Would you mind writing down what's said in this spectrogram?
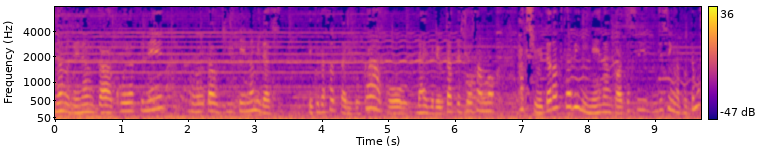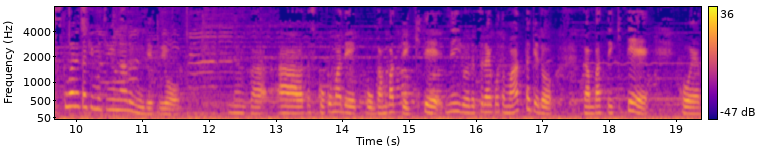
なのでなんかこうやってねこの歌を聴いて涙してくださったりとかこうライブで歌って賞賛の拍手をいただくたびにねなんか私自身がとても救われた気持ちになるんですよ。なんか、あー私ここまでこう頑張ってきて、ね、いろいろ辛いこともあったけど、頑張ってきて、こうやっ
